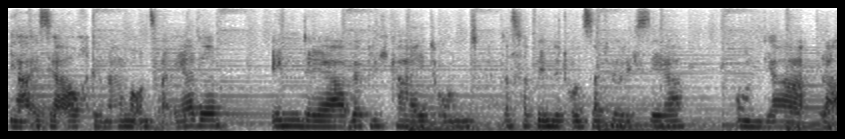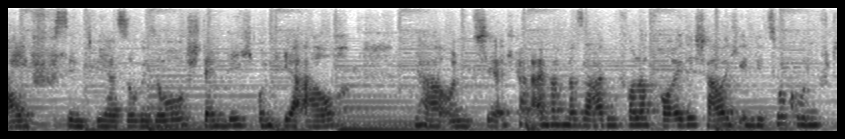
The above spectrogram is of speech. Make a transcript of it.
ja, ist ja auch der Name unserer Erde in der Wirklichkeit und das verbindet uns natürlich sehr. Und ja, live sind wir sowieso ständig und ihr auch. Ja, und ich kann einfach nur sagen, voller Freude schaue ich in die Zukunft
